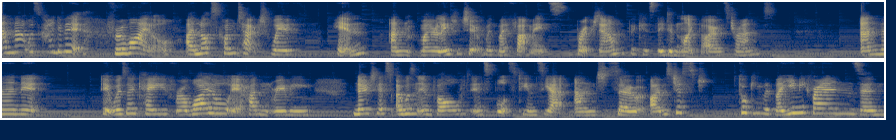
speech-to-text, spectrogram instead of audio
And that was kind of it. For a while, I lost contact with him and my relationship with my flatmates broke down because they didn't like that I was trans. And then it it was okay for a while. It hadn't really noticed I wasn't involved in sports teams yet and so I was just talking with my uni friends and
